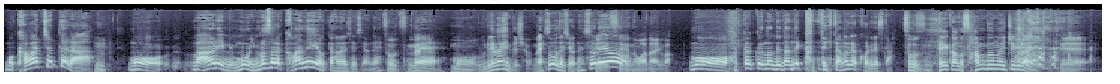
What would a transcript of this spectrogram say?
もう変わっちゃったら、うんもうまあある意味もう今更買わねえよって話ですよね。そうですね。えー、もう売れないんでしょうね。そうでしょうね。それをの話題はもう破格の値段で買ってきたのがこれですか。そうですね。定価の三分の一ぐらいで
